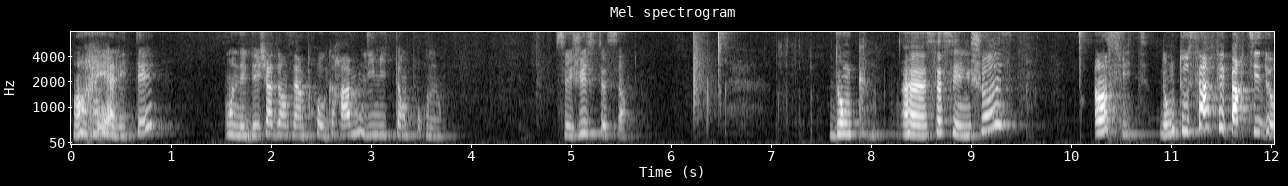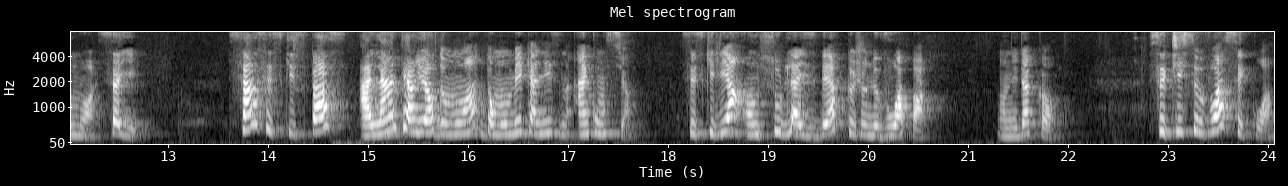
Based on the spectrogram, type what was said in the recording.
en réalité, on est déjà dans un programme limitant pour nous. C'est juste ça. Donc, euh, ça c'est une chose. Ensuite, donc tout ça fait partie de moi, ça y est. Ça, c'est ce qui se passe à l'intérieur de moi, dans mon mécanisme inconscient. C'est ce qu'il y a en dessous de l'iceberg que je ne vois pas. On est d'accord Ce qui se voit, c'est quoi?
